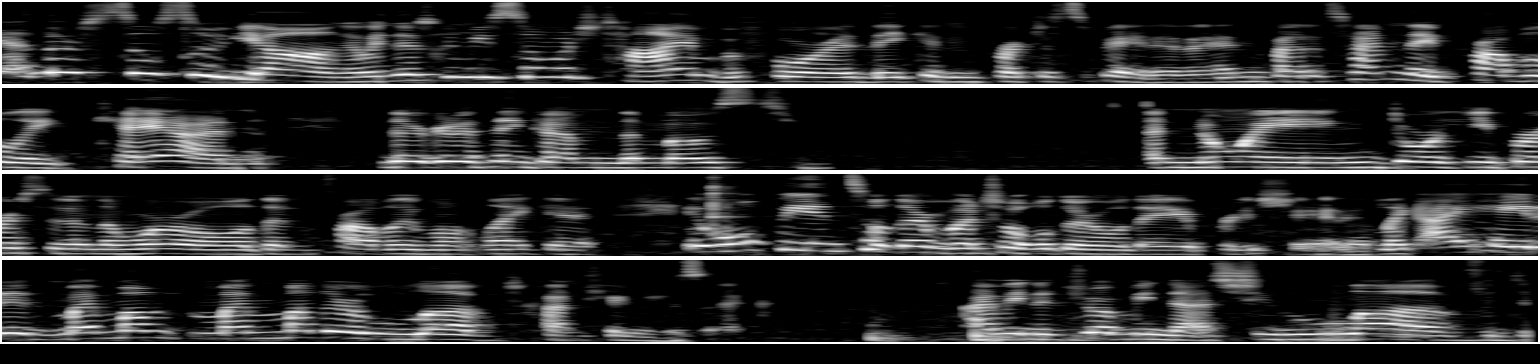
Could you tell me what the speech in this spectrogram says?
yeah, they're still so young. I mean, there's going to be so much time before they can participate in it, and by the time they probably can, they're going to think I'm the most annoying, dorky person in the world, and probably won't like it. It won't be until they're much older will they appreciate it. Like I hated my mom. My mother loved country music. I mean, it drove me nuts. She loved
